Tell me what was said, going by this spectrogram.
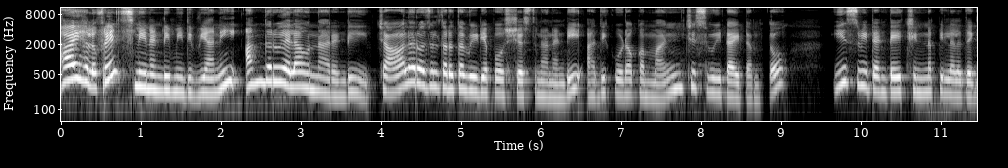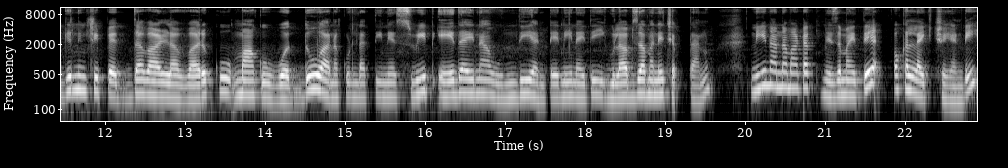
హాయ్ హలో ఫ్రెండ్స్. నేనండి మీ దివ్యాని. అందరూ ఎలా ఉన్నారండి? చాలా రోజుల తర్వాత వీడియో పోస్ట్ చేస్తున్నానండి. అది కూడా ఒక మంచి స్వీట్ ఐటెంతో. ఈ స్వీట్ అంటే చిన్న పిల్లల దగ్గర నుంచి పెద్దవాళ్ళ వరకు మాకు వద్దు అనకుండా తినే స్వీట్ ఏదైనా ఉంది అంటే నేనైతే ఈ గులాబ్ జామ్ అనే చెప్తాను. నేనన్నమాట నిజమైతే ఒక లైక్ చేయండి.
